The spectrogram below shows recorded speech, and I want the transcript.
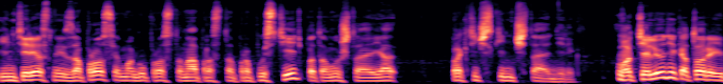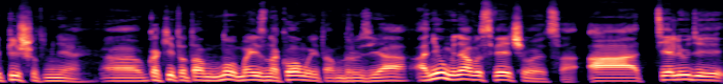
интересные запросы могу просто-напросто пропустить, потому что я практически не читаю директ. Вот те люди, которые пишут мне, э, какие-то там, ну, мои знакомые, там, друзья, они у меня высвечиваются. А те люди,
